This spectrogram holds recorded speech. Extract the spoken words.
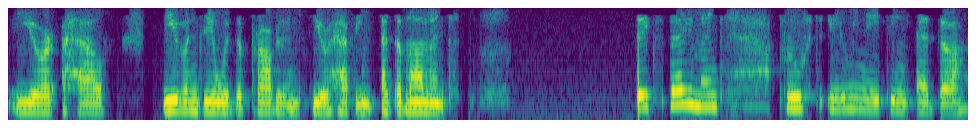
your health, even deal with the problems you're having at the moment. The experiment proved illuminating at the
